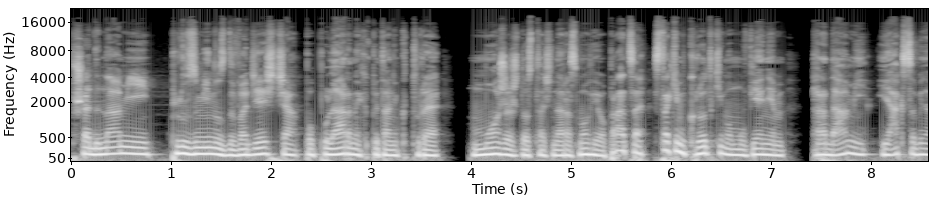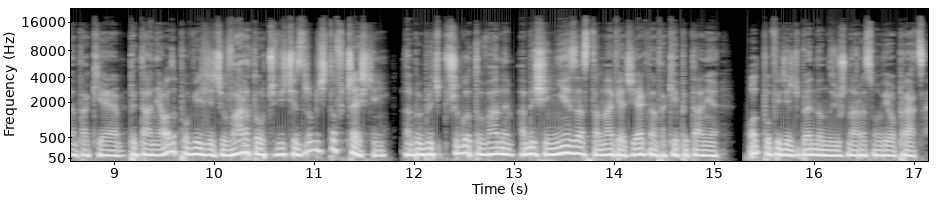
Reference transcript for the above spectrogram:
Przed nami plus minus 20 popularnych pytań, które możesz dostać na rozmowie o pracę z takim krótkim omówieniem radami, jak sobie na takie pytania odpowiedzieć. Warto oczywiście zrobić to wcześniej, aby być przygotowanym, aby się nie zastanawiać, jak na takie pytanie odpowiedzieć, będąc już na rozmowie o pracę.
